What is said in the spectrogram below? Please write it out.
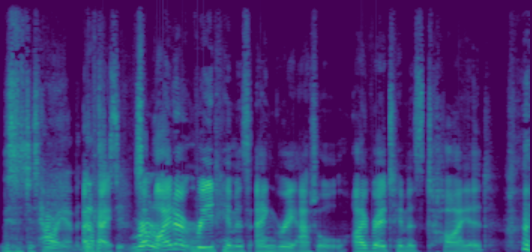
this is just how I am. Okay, just so I don't read him as angry at all. I read him as tired.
